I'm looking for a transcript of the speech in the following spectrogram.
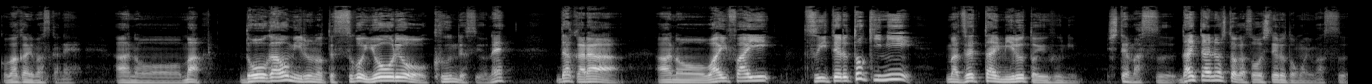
わかりますかね？あのー、まあ、動画を見るのってすごい容量を食うんですよね。だから、あの、Wi-Fi ついてる時に、まあ、絶対見るというふうにしてます。大体の人がそうしてると思います。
